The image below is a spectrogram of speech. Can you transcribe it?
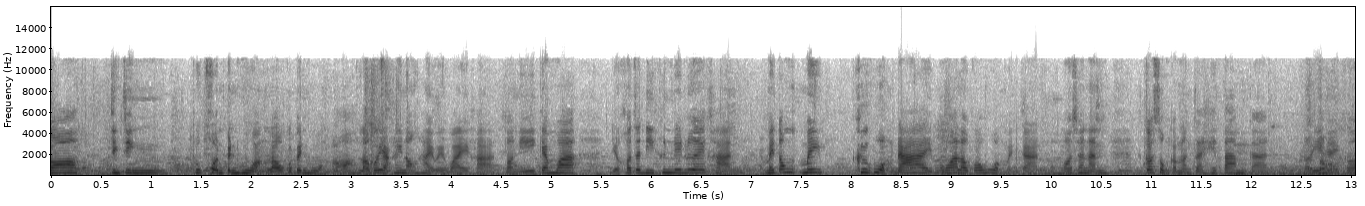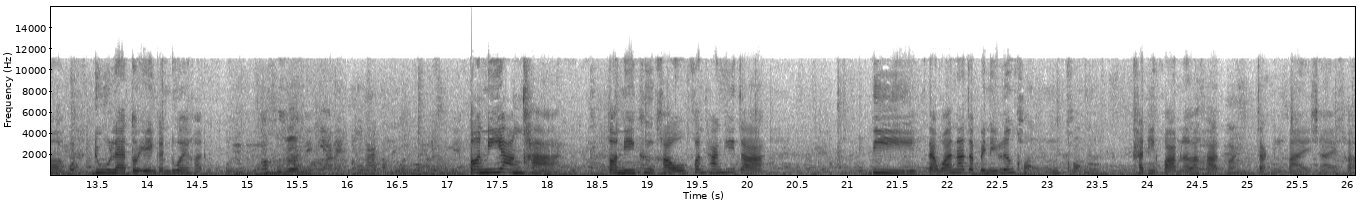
ก็จริงๆทุกคนเป็นห่วงเราก็เป็นห่วงเนาะเราก็อยากให้น้องหายไวๆค่ะ ตอนนี้แก้มว่าเดี๋ยวเขาจะดีขึ้นเรื่อยๆค่ะ ไม่ต้องไม่คือห่วงได้ เพราะว่าเราก็ห่วงเหมือนกัน เพราะฉะนั้นก็ส่งกำลังใจให้ตั้มกัน แล้วยังไงก็ดูแลตัวเองกันด้วยค่ะ ทุกคนเรื่องตอนนี้ยังค่ะ ตอนนี้คือเขาค่อนข้างที่จะดี แต่ว่าน่าจะเป็นในเรื่องของของคดีความแล้วล่ะค่ะจากจากนี้ไปใช่ค่ะ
